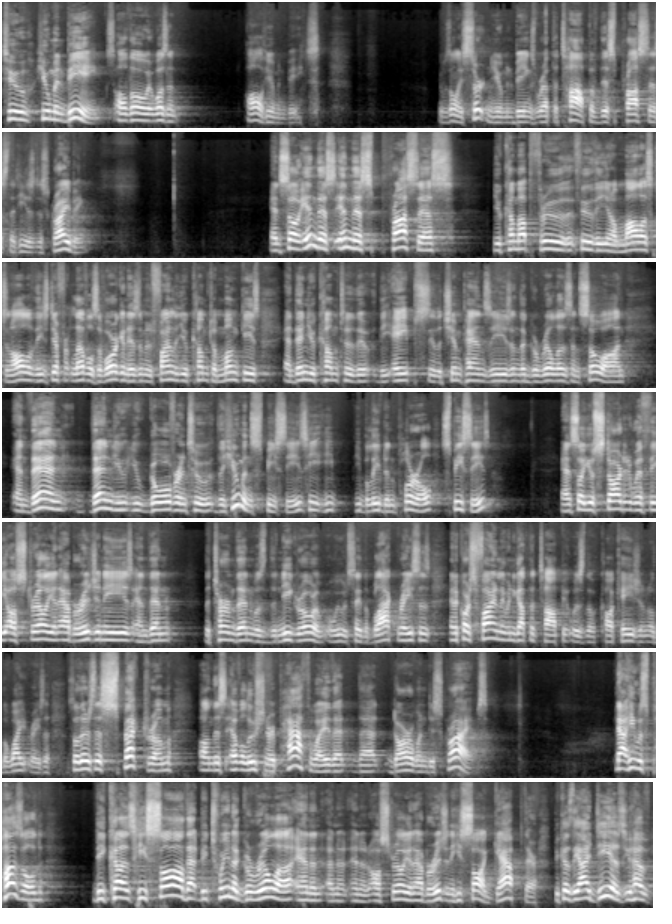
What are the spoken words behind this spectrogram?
to human beings, although it wasn't all human beings. It was only certain human beings were at the top of this process that he is describing. And so in this, in this process, you come up through the, through the you know, mollusks and all of these different levels of organism, and finally you come to monkeys, and then you come to the, the apes, you know, the chimpanzees and the gorillas and so on. And then, then you, you go over into the human species. He, he, he believed in plural species. And so you started with the Australian Aborigines, and then the term then was the Negro, or we would say the black races. And of course, finally, when you got the top, it was the Caucasian or the white races. So there's this spectrum on this evolutionary pathway that, that Darwin describes. Now, he was puzzled because he saw that between a gorilla and an, and, and an Australian Aborigine, he saw a gap there. Because the idea is you have,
